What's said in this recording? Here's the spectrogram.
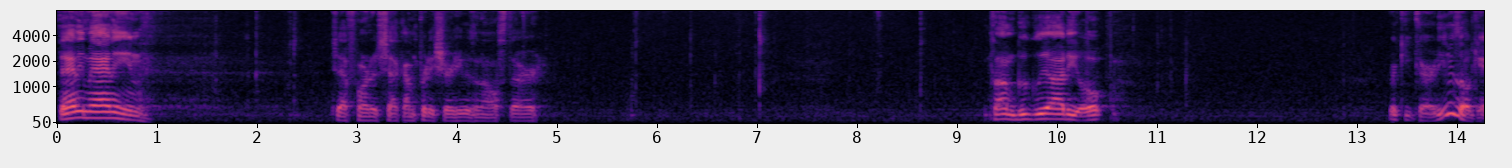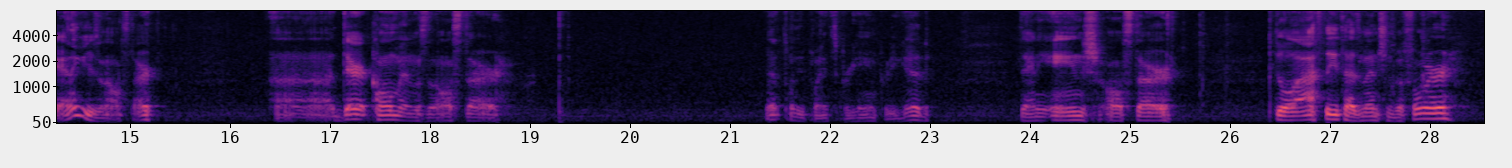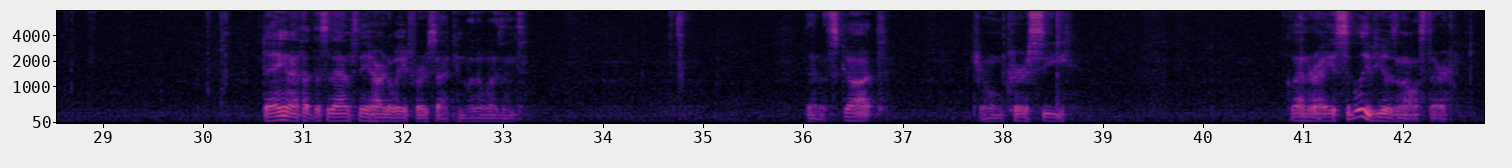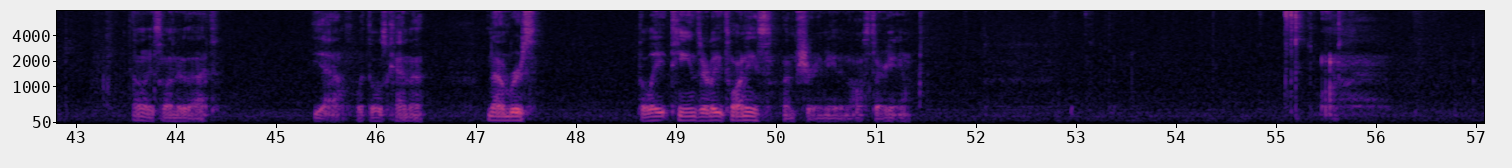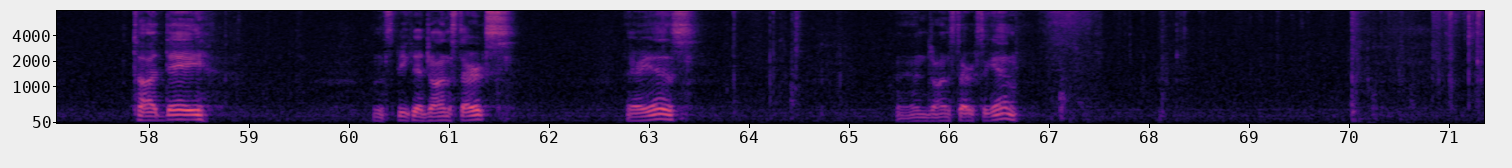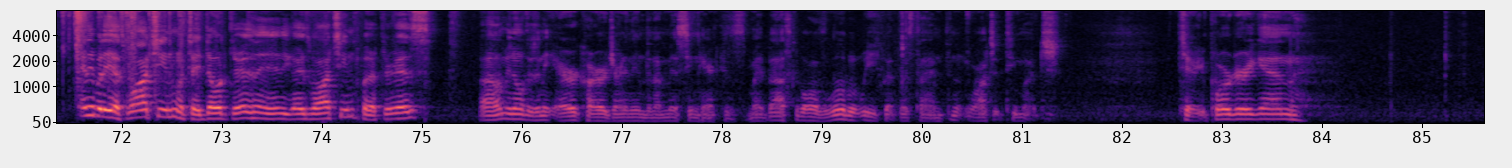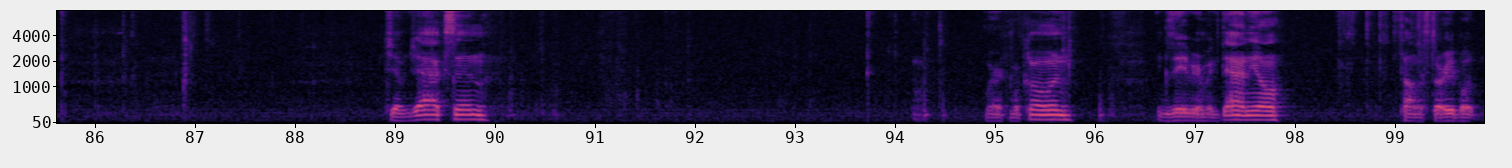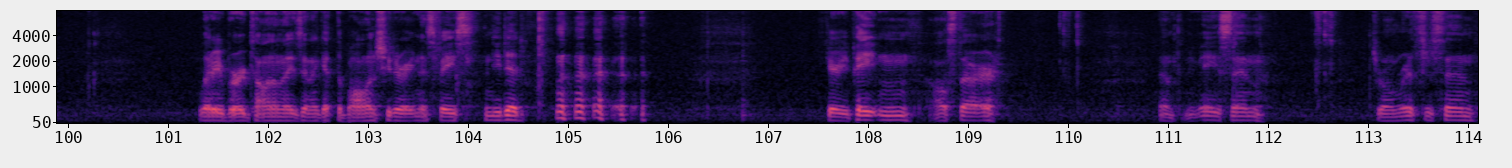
Danny Manning. Jeff Hornacek, I'm pretty sure he was an all-star. Tom Gugliotta, oh. Ricky card. He was okay. I think he was an all-star. Uh, Derrick Coleman's an all-star. Yeah, 20 points per game. Pretty good. Danny Ainge, all-star. Dual athlete, as mentioned before. Dang, and I thought this was Anthony Hardaway for a second, but it wasn't. Dennis Scott, Jerome Kersey, Glenn Rice. I believe he was an All Star. I always wonder that. Yeah, with those kind of numbers, the late teens, early 20s, I'm sure he made an All Star game. Todd Day, and speaking of John Starks, there he is. And John Starks again. Anybody that's watching, which I doubt there is any of you guys watching, but if there is, uh, let me know if there's any error cards or anything that I'm missing here, because my basketball is a little bit weak at this time. Didn't watch it too much. Terry Porter again. Jim Jackson. Mark Macon, Xavier McDaniel. He's telling a story about Larry Bird telling him that he's going to get the ball and shoot it right in his face, and he did. Gary Payton, All Star. Anthony Mason, Jerome Richardson,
